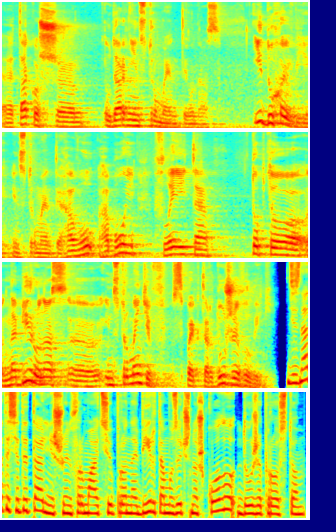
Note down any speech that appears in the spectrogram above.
Е, Також е, ударні інструменти у нас. І духові інструменти габой, флейта. Тобто набір у нас е, інструментів спектр дуже великий. Дізнатися детальнішу інформацію про набір та музичну школу дуже просто.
